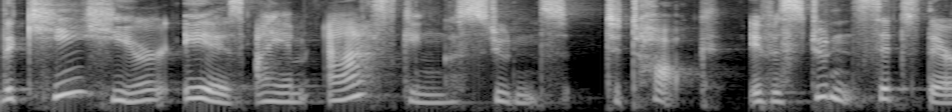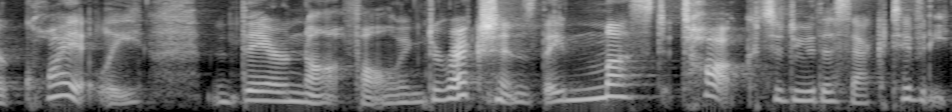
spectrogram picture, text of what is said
The key here is I am asking students to talk. If a student sits there quietly, they're not following directions. They must talk to do this activity.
